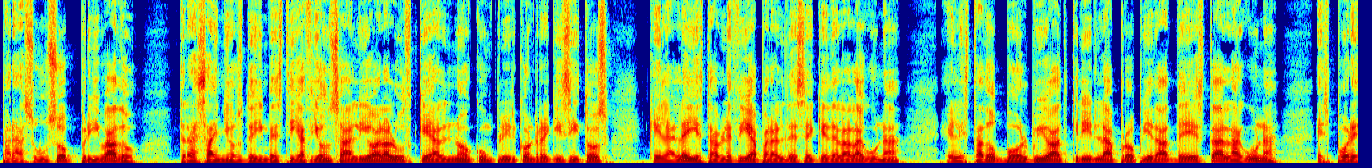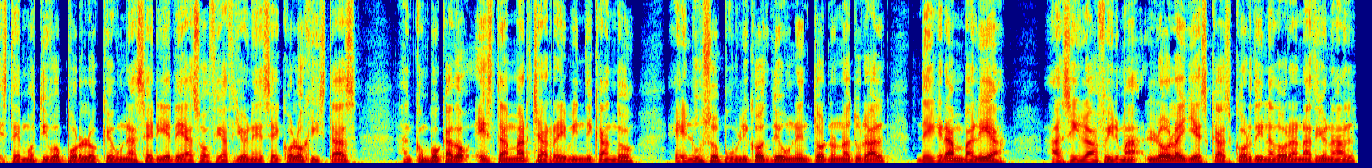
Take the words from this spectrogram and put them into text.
para su uso privado, tras años de investigación salió a la luz que al no cumplir con requisitos que la ley establecía para el deseque de la laguna, el Estado volvió a adquirir la propiedad de esta laguna. Es por este motivo por lo que una serie de asociaciones ecologistas han convocado esta marcha reivindicando el uso público de un entorno natural de gran valía. Así lo afirma Lola Yescas, coordinadora nacional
